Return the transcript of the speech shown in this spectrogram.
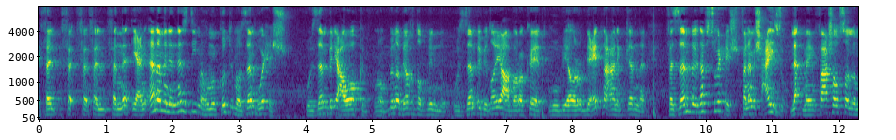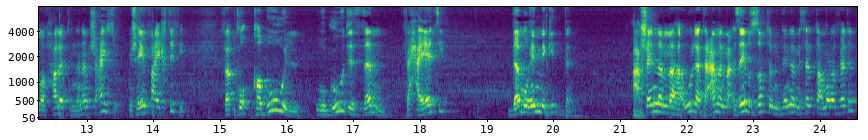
ف ف يعني أنا من الناس دي ما هو من كتر ما الذنب وحش. والذنب ليه عواقب وربنا بيغضب منه والذنب بيضيع بركات وبيبعدنا عن الجنة. فالذنب نفسه وحش فأنا مش عايزه. لا ما ينفعش أوصل لمرحلة إن أنا مش عايزه مش هينفع يختفي. فقبول وجود الذنب في حياتي ده مهم جدا. عشان لما هقول أتعامل مع زي بالظبط من المثال بتاع المرة اللي فاتت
